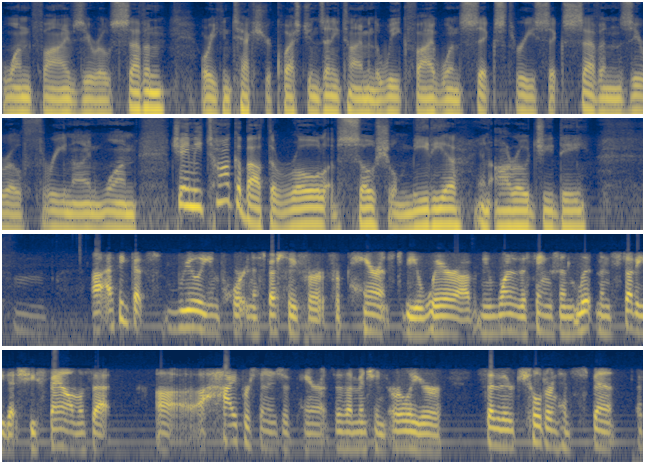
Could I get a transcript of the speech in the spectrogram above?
1507, or you can text your questions anytime in the week, 516 367 0391. Jamie, talk about the role of social media in ROGD. Hmm. I think that's really important, especially for, for parents to be aware of. I mean, one of the things in Littman's study that she found was that uh, a high percentage of parents, as I mentioned earlier, said their children had spent a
